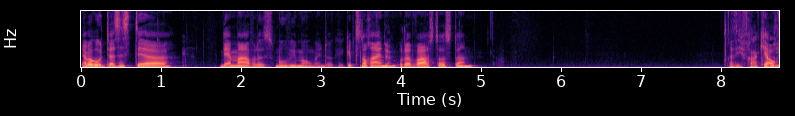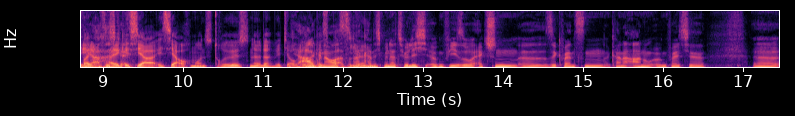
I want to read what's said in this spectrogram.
Aber gut, das ist der, der Marvelous Movie Moment. Okay. Gibt es noch einen ja. oder war es das dann? Also ich frage ja auch, nee, weil also Hulk ist ja, ist ja auch monströs, ne? Da wird ja auch Ja, genau, passieren. also da kann ich mir natürlich irgendwie so Action-Sequenzen, keine Ahnung, irgendwelche äh,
